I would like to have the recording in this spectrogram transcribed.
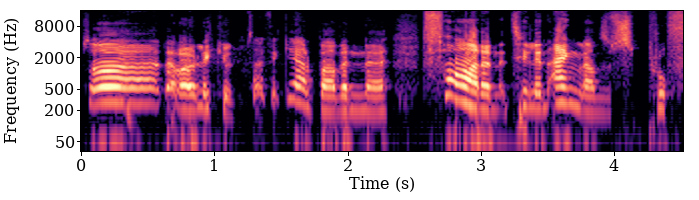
Så eh, det var jo litt kult. Så jeg fikk hjelp av en uh, faren til en englandsproff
